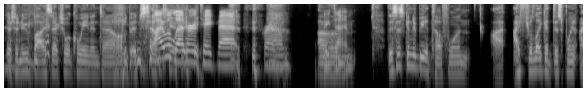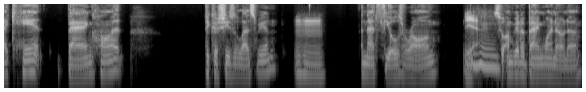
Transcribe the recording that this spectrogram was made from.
There's a new bisexual queen in town on Bingetown. i will let her take that crown big Um, time This is going to be a tough one. I, I feel like at this point I can't bang Haught because she's a lesbian hmm and that feels wrong. Yeah. Mhm. So I'm going to bang Wynonna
